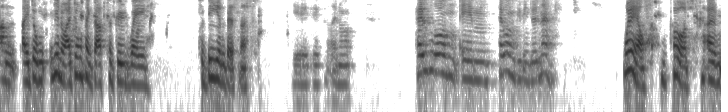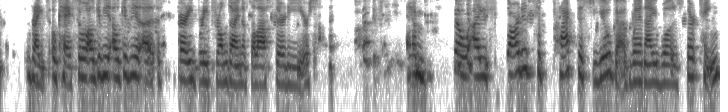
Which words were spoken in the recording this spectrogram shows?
and I don't, you know, I don't think that's a good way to be in business. Yeah, definitely not. How long? Um, how long have you been doing this? Well, God, um, right. Okay, so I'll give you I'll give you a very brief rundown of the last thirty years. um, so I started to practice yoga when I was thirteen.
